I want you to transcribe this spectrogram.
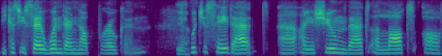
because you say when they're not broken, yeah. would you say that uh, I assume that a lot of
